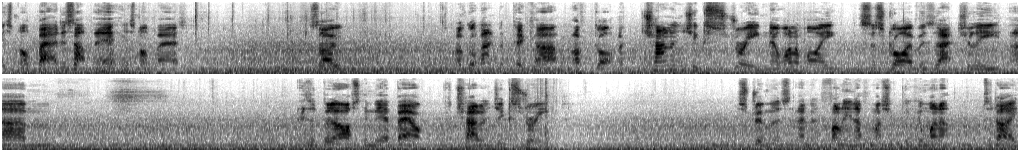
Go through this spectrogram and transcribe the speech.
it's not bad it's up there it's not bad so I've got that to pick up. I've got a Challenge Extreme. Now, one of my subscribers actually um, been asking me about the Challenge Extreme strimmers, and funnily enough, I'm actually picking one up today.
